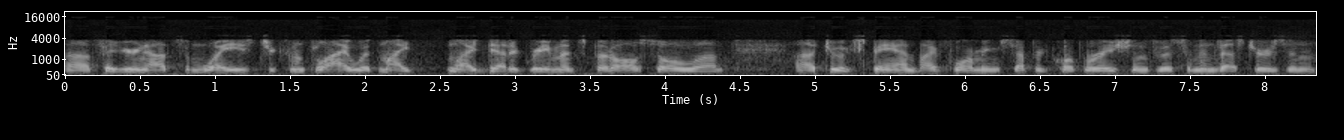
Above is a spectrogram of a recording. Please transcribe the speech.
uh, figuring out some ways to comply with my my debt agreements, but also uh, uh, to expand by forming separate corporations with some investors, and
